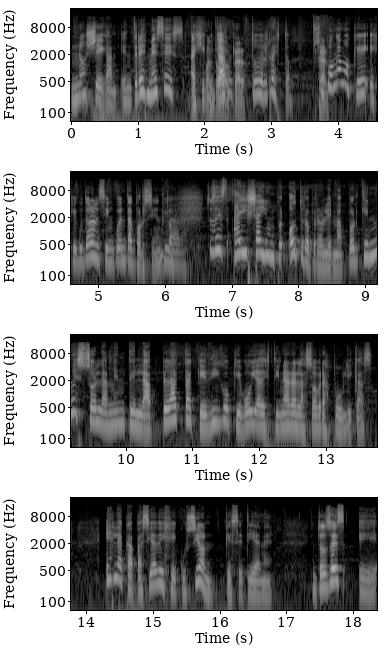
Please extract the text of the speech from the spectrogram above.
no llegan en tres meses a ejecutar todo, claro. todo el resto. Claro. Supongamos que ejecutaron el 50%. Claro. Entonces ahí ya hay un, otro problema, porque no es solamente la plata que digo que voy a destinar a las obras públicas, es la capacidad de ejecución que se tiene. Entonces, eh,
